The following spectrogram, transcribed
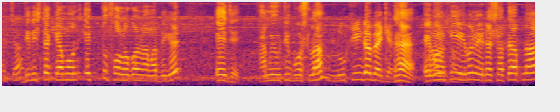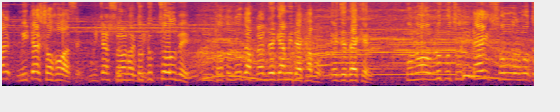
আচ্ছা। জিনিসটা কেমন একটু ফলো করেন আমার দিকে। এই যে আমি উঠি বসলাম। লুকিংটা দেখেন। হ্যাঁ এবং কি এবং এটার সাথে আপনার মিটার সহ আছে। মিটার সহ। কতটুক চলবে ততটুক আপনাদেরকে আমি দেখাবো। এই যে দেখেন কোনো লুকোচুরি নাই সুন্দর মতো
